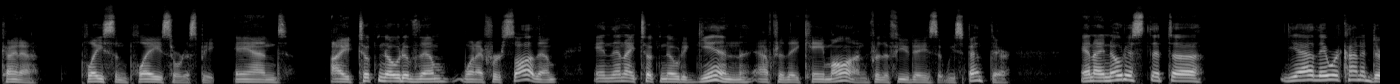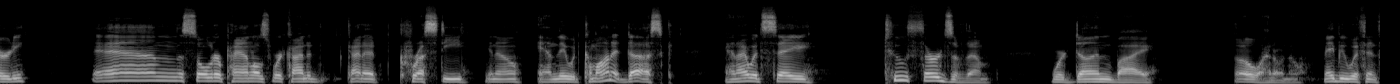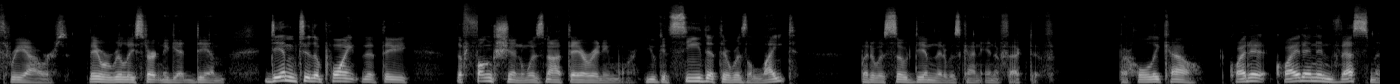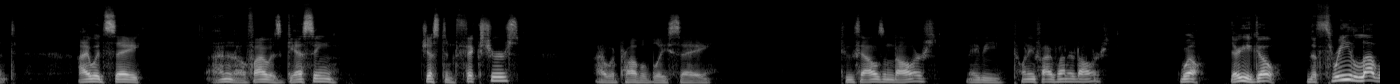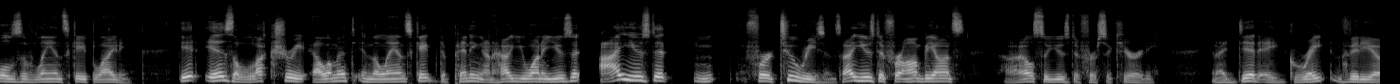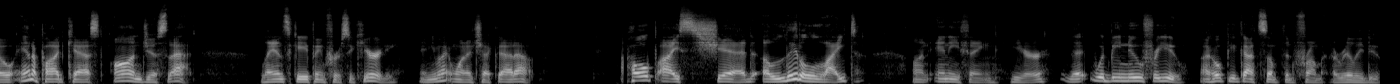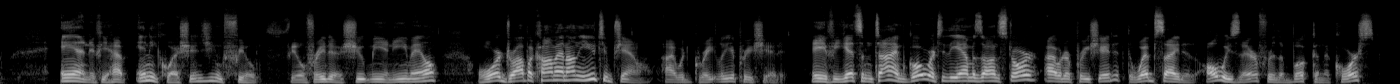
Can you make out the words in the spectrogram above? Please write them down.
kind of place and play, so to speak. And I took note of them when I first saw them, and then I took note again after they came on for the few days that we spent there. And I noticed that, uh, yeah, they were kind of dirty, and the solar panels were kind of kind of crusty, you know. And they would come on at dusk, and I would say two thirds of them were done by, oh, I don't know, maybe within three hours. They were really starting to get dim. Dim to the point that the, the function was not there anymore. You could see that there was a light, but it was so dim that it was kind of ineffective. But holy cow, quite a quite an investment. I would say, I don't know, if I was guessing just in fixtures, I would probably say $2,000, maybe $2,500. Well, there you go. The three levels of landscape lighting. It is a luxury element in the landscape depending on how you want to use it. I used it for two reasons. I used it for ambiance, I also used it for security. And I did a great video and a podcast on just that landscaping for security. And you might want to check that out. I hope I shed a little light on anything here that would be new for you. I hope you got something from it. I really do. And if you have any questions, you can feel feel free to shoot me an email or drop a comment on the YouTube channel. I would greatly appreciate it. Hey, if you get some time, go over to the Amazon store. I would appreciate it. The website is always there for the book and the course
